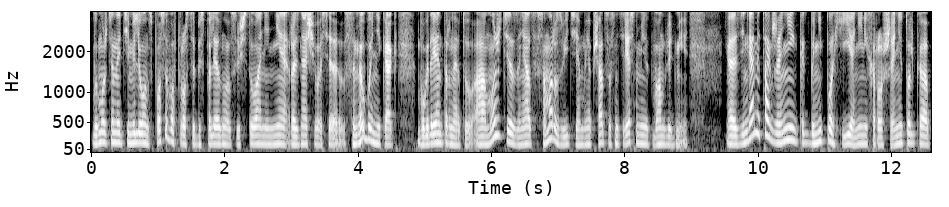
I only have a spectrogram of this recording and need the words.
вы можете найти миллион способов просто бесполезного существования, не разнящегося с амебой никак, благодаря интернету, а можете заняться саморазвитием и общаться с интересными вам людьми. Э, с деньгами также они как бы неплохие, они не хорошие, они только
